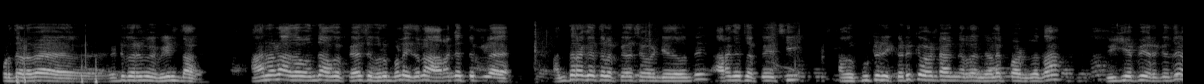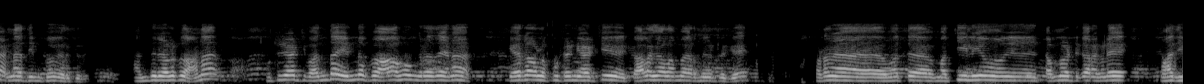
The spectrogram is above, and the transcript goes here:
ஒரு தடவை ரெண்டு பேருமே வீழ்ந்தாங்க. அதனால அதை வந்து அவங்க பேச விரும்பல. இதெல்லாம் அரங்கத்துக்குள்ள அந்தரங்கத்துல பேச வேண்டியதை வந்து அரங்கத்துல பேசி அவங்க கூட்டணி கெடுக்க வேண்டாங்கிற நிலைப்பாடுல தான் பிஜேபி இருக்குது அதிமுகவும் இருக்குது. அந்த நிலைப்பு ஆனா கூட்டணி ஆட்சி வந்தா என்ன ஆகுங்கிறத ஏன்னா கேரளாவுல கூட்டணி ஆட்சி காலங்காலமா இருந்துகிட்டு இருக்கு. உடனே மத்த மத்தியிலையும் தமிழ்நாட்டுக்காரங்களே மாத்தி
